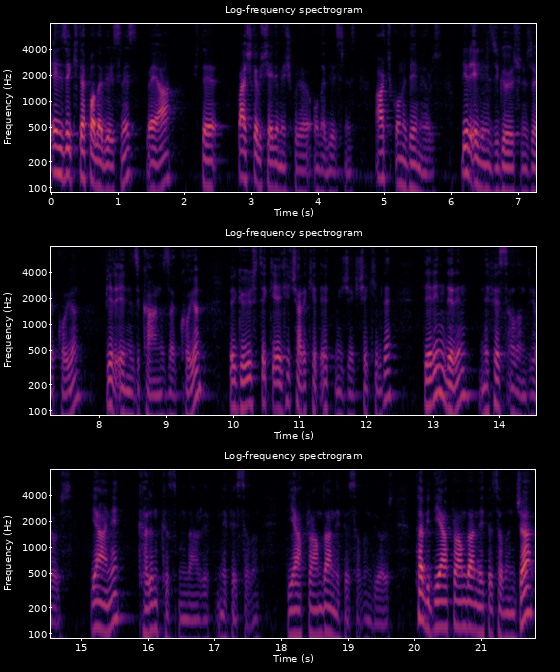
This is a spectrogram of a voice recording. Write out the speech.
elinize kitap alabilirsiniz veya işte başka bir şeyle meşgul olabilirsiniz. Artık onu demiyoruz. Bir elinizi göğsünüze koyun, bir elinizi karnınıza koyun ve göğüsteki el hiç hareket etmeyecek şekilde derin derin nefes alın diyoruz. Yani karın kısmından nefes alın. Diyaframdan nefes alın diyoruz. Tabi diyaframdan nefes alınca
